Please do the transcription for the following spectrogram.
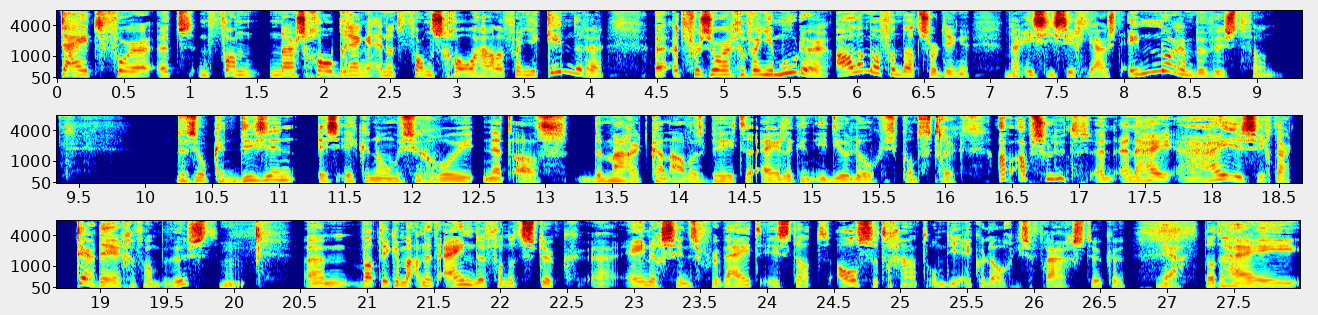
tijd voor het van naar school brengen en het van school halen van je kinderen, uh, het verzorgen van je moeder, allemaal van dat soort dingen. Daar is hij zich juist enorm bewust van. Dus ook in die zin is economische groei, net als de markt kan alles beter, eigenlijk een ideologisch construct. Absoluut. En, en hij, hij is zich daar terdege van bewust. Hm. Um, wat ik hem aan het einde van het stuk uh, enigszins verwijt, is dat als het gaat om die ecologische vraagstukken, ja. dat hij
